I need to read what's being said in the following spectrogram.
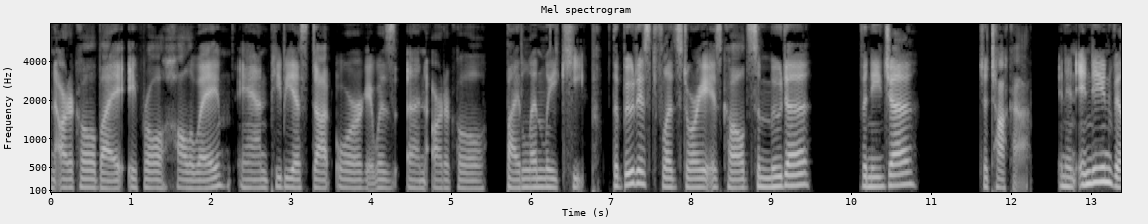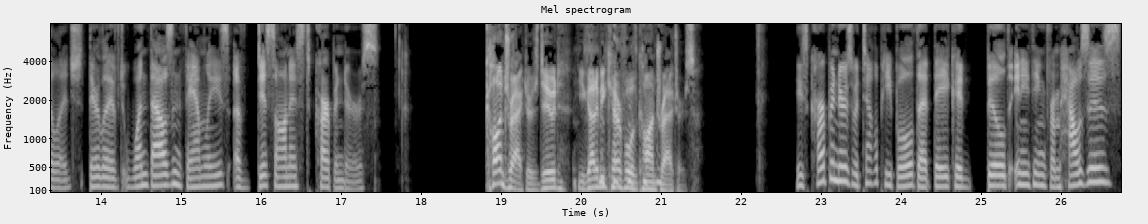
an article by April Holloway and pbs.org it was an article by Lenley Keep. The Buddhist flood story is called Samudra Vanija Jataka. In an Indian village, there lived 1,000 families of dishonest carpenters. Contractors, dude. You got to be careful with contractors. These carpenters would tell people that they could build anything from houses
